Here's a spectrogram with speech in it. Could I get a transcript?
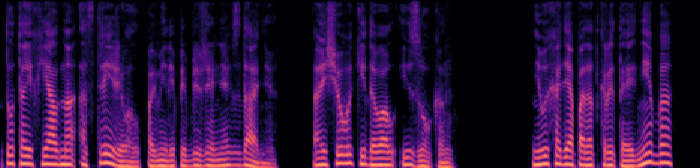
Кто-то их явно отстреливал по мере приближения к зданию, а еще выкидывал из окон. Не выходя под открытое небо,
